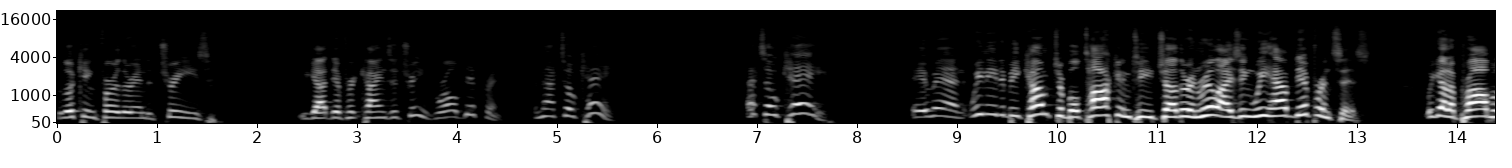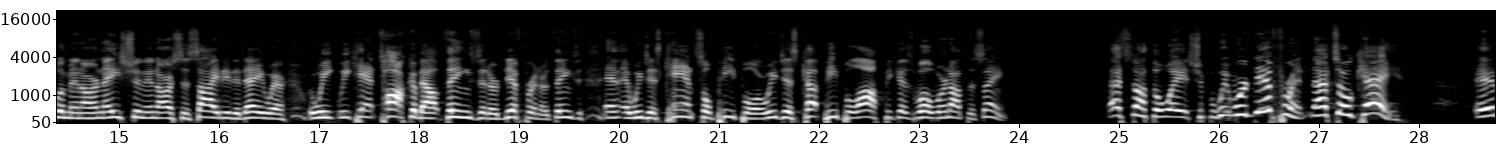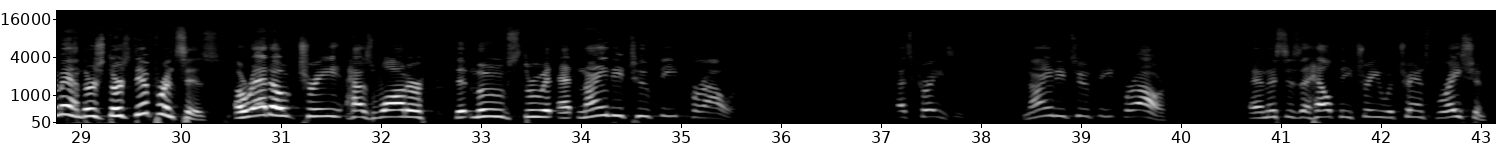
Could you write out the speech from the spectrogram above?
looking further into trees, you got different kinds of trees. We're all different, and that's okay. That's okay. Amen. We need to be comfortable talking to each other and realizing we have differences. We got a problem in our nation, in our society today where we, we can't talk about things that are different or things, and, and we just cancel people or we just cut people off because, well, we're not the same. That's not the way it should be. We're different. That's okay. Amen. There's, there's differences. A red oak tree has water that moves through it at 92 feet per hour. That's crazy. 92 feet per hour. And this is a healthy tree with transpiration.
